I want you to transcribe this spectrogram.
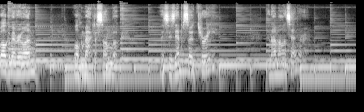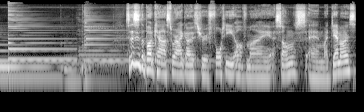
Welcome, everyone. Welcome back to Songbook. This is episode three, and I'm Alessandro. So, this is the podcast where I go through 40 of my songs and my demos,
